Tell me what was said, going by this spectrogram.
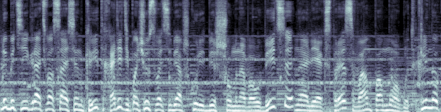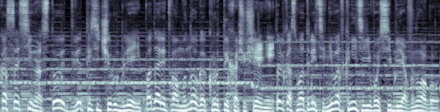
Любите играть в Assassin's Creed? Хотите почувствовать себя в шкуре бесшумного убийцы? На AliExpress вам помогут. Клинок ассасина стоит 2000 рублей и подарит вам много крутых ощущений. Только смотрите, не воткните его себе в ногу.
